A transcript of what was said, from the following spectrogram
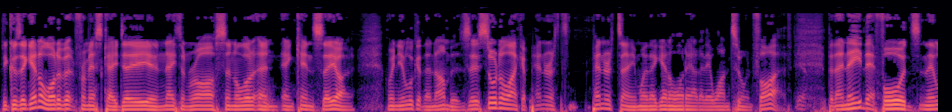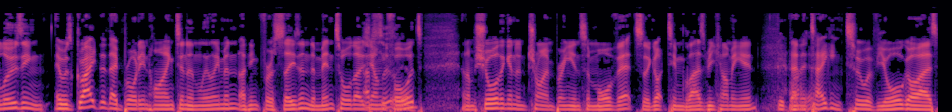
because they get a lot of it from SKD and Nathan Ross and a lot and, mm. and Ken Sio. When you look at the numbers, they're sort of like a Penrith Penrith team where they get a lot out of their one, two, and five. Yeah. But they need their forwards, and they're losing. It was great that they brought in Heighington and Lillyman, I think, for a season to mentor those young forwards. And I'm sure they're going to try and bring in some more vets. They got Tim Glasby coming in, Good and they're yeah. taking two of your guys.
